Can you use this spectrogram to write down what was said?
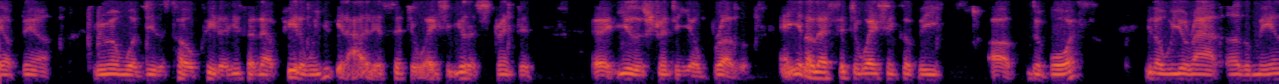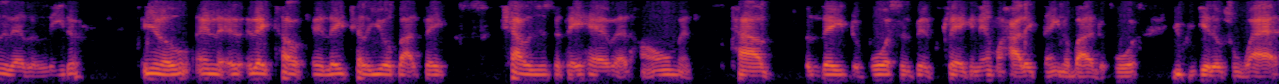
help them. Remember what Jesus told Peter? He said, "Now, Peter, when you get out of this situation, you're to strengthen, uh, you're to strengthen your brother." And you know that situation could be uh, divorce you know, when you're around other men that are a leader, you know, and they talk and they tell you about the challenges that they have at home and how they divorce has been plaguing them or how they think about a divorce. You can get them some wise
